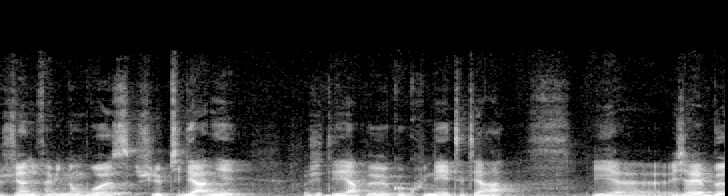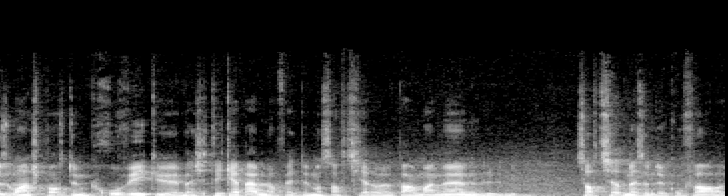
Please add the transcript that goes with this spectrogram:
je viens d'une famille nombreuse, je suis le petit dernier, j'étais un peu cocooné, etc. Et, euh, et j'avais besoin, je pense, de me prouver que bah, j'étais capable, en fait, de m'en sortir euh, par moi-même, de sortir de ma zone de confort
